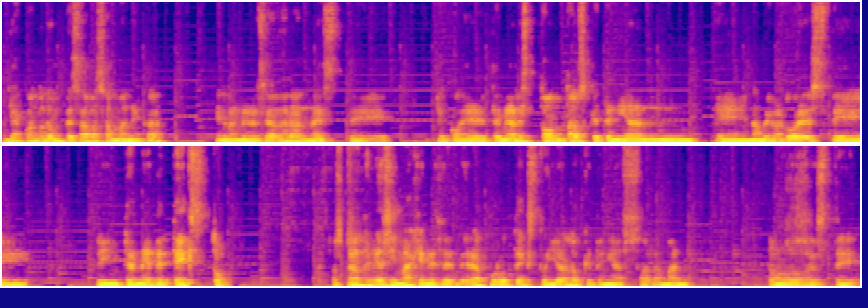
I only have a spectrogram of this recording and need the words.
ya cuando lo empezabas a manejar, en la universidad eran este, terminales tontas que tenían eh, navegadores de, de Internet de texto o sea, no tenías imágenes, e-, era puro texto y era lo que tenías a la mano. Entonces, este.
